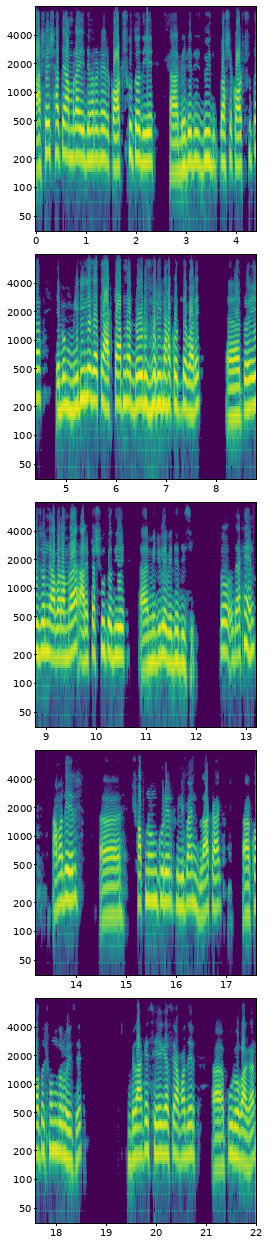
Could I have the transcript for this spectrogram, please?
বাঁশের সাথে আমরা এই ধরনের কট সুতো দিয়ে আহ, বেঁধে দিই পাশে কট সুতা এবং মিডিলে যাতে আখটা আপনার দৌড়ঝড়ি না করতে পারে। তো এই জন্য আবার আমরা আরেকটা সুতো দিয়ে মিডিলে বেঁধে দিছি। তো দেখেন আমাদের স্বপ্ন অঙ্কুরের ফিলিপাইন ব্ল্যাক আক কত সুন্দর হয়েছে। ব্ল্যাকে ছেয়ে গেছে আমাদের পুরো বাগান।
